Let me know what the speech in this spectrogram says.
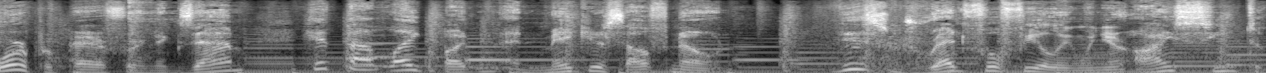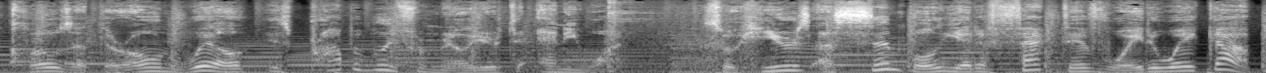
or prepare for an exam, hit that like button and make yourself known. This dreadful feeling when your eyes seem to close at their own will is probably familiar to anyone. So here's a simple yet effective way to wake up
